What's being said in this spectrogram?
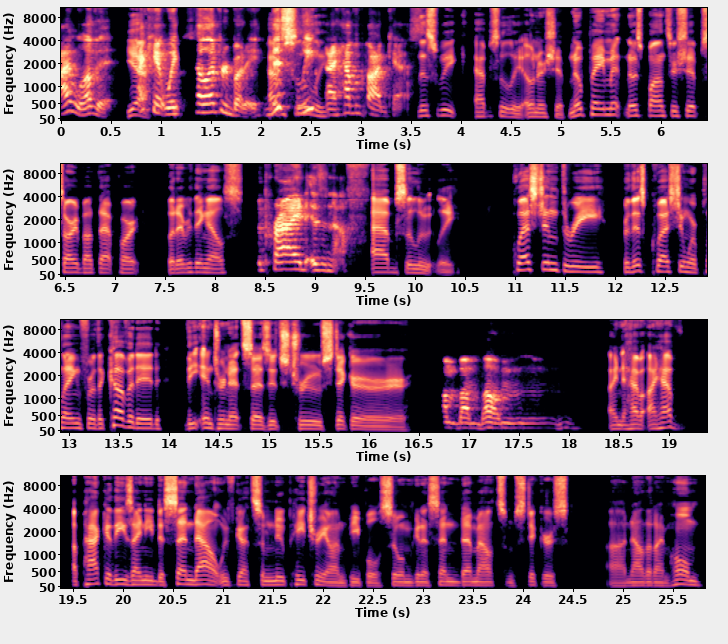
I love it. Yeah. I can't wait to tell everybody. Absolutely. This week, I have a podcast. This week, absolutely. Ownership. No payment, no sponsorship. Sorry about that part, but everything else. The pride is enough. Absolutely. Question three. For this question, we're playing for the coveted The Internet Says It's True sticker. Bum, bum, bum. I have, I have a pack of these I need to send out. We've got some new Patreon people, so I'm going to send them out some stickers uh, now that I'm home.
